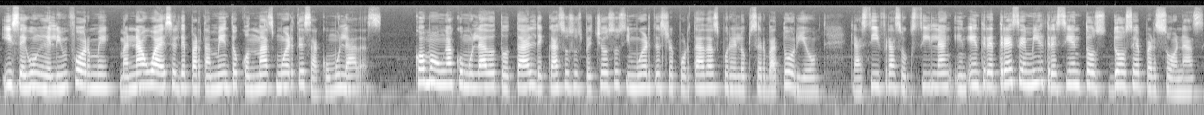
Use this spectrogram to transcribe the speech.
Y según el informe, Managua es el departamento con más muertes acumuladas como un acumulado total de casos sospechosos y muertes reportadas por el observatorio. Las cifras oscilan entre 13.312 personas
